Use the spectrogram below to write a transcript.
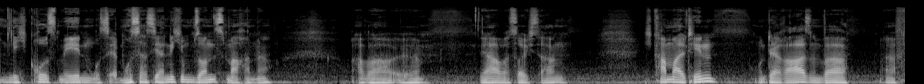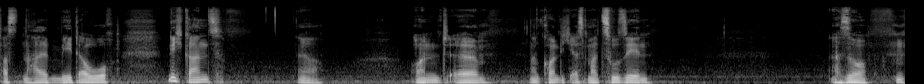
nicht groß mähen muss. Er muss das ja nicht umsonst machen, ne? Aber äh, ja, was soll ich sagen? Ich kam halt hin und der Rasen war ja, fast einen halben Meter hoch. Nicht ganz. Ja. Und äh, dann konnte ich erstmal zusehen, also, hm,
